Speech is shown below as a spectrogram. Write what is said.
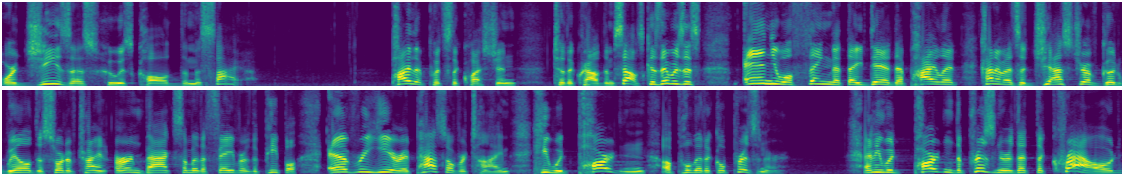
or Jesus who is called the Messiah? Pilate puts the question to the crowd themselves because there was this annual thing that they did that Pilate, kind of as a gesture of goodwill to sort of try and earn back some of the favor of the people, every year at Passover time, he would pardon a political prisoner. And he would pardon the prisoner that the crowd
